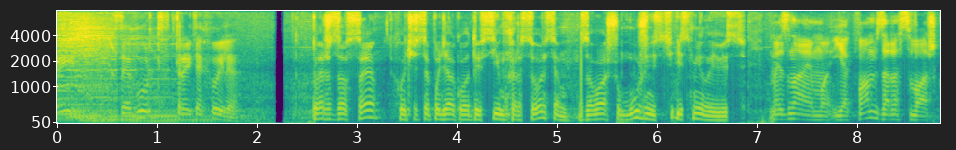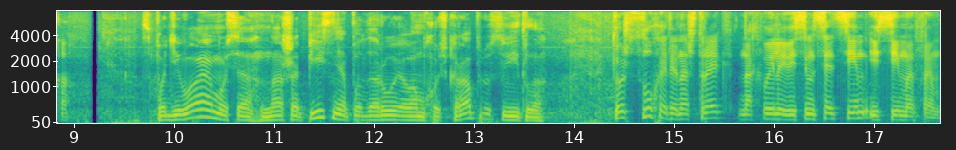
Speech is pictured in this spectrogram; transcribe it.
Привіт! Це гурт Третя хвиля. Перш за все, хочеться подякувати всім херсонцям за вашу мужність і сміливість. Ми знаємо, як вам зараз важко. Сподіваємося, наша пісня подарує вам хоч краплю світла. Тож слухайте наш трек на хвилі 87 і 7 FM.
